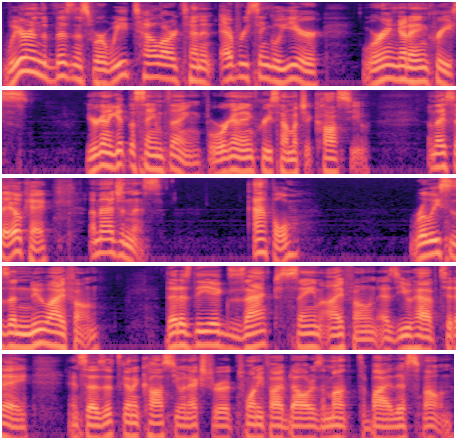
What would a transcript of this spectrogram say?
We are in the business where we tell our tenant every single year, we're going to increase. You're going to get the same thing, but we're going to increase how much it costs you. And they say, okay, imagine this Apple releases a new iPhone that is the exact same iPhone as you have today and says it's going to cost you an extra $25 a month to buy this phone.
